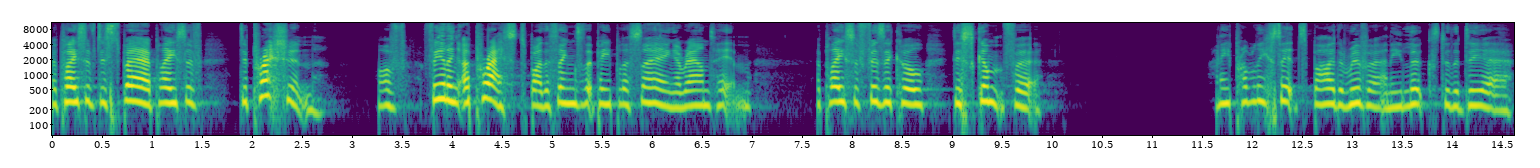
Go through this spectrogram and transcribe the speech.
a place of despair, a place of depression, of feeling oppressed by the things that people are saying around him, a place of physical discomfort. And he probably sits by the river and he looks to the deer.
